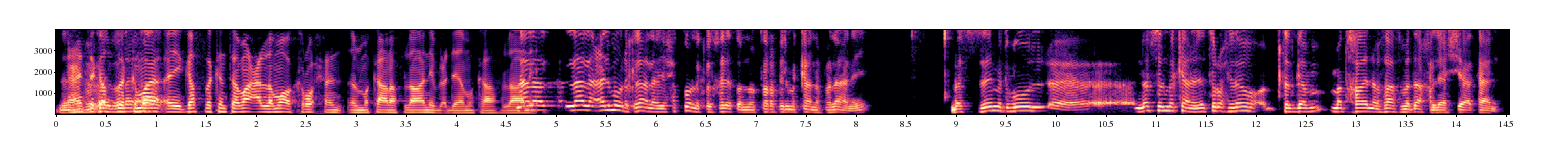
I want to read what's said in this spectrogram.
يعني أنت قصدك ما أي قصدك أنت ما علموك روح المكان الفلاني بعدين المكان الفلاني لا لا لا لا علمونك لا لا يحطون لك في الخريطة إنه ترى في المكان الفلاني. بس زي ما تقول آه، نفس المكان اللي تروح له بتلقى مدخلين أو ثلاث مداخل لأشياء ثانية.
